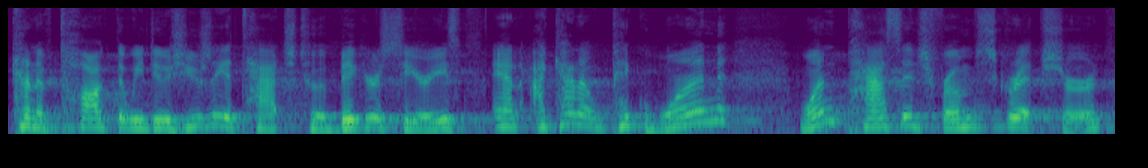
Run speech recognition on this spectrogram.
kind of talk that we do is usually attached to a bigger series, and I kind of pick one one passage from Scripture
